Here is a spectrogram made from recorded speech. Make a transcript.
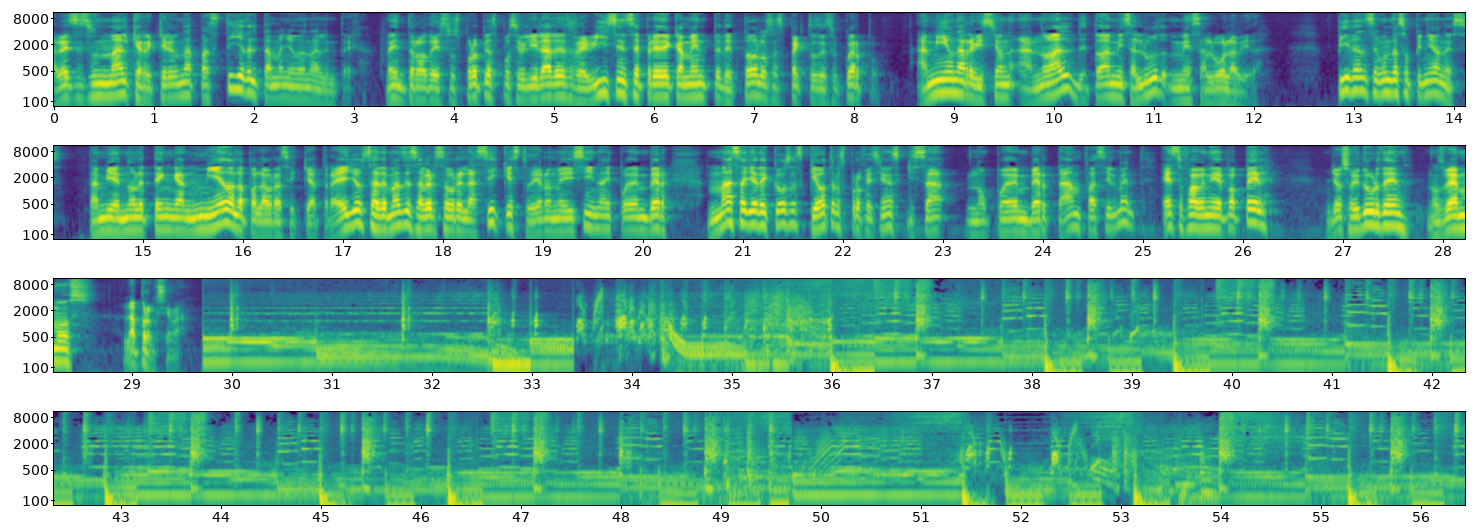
A veces es un mal que requiere una pastilla del tamaño de una lenteja. Dentro de sus propias posibilidades, revísense periódicamente de todos los aspectos de su cuerpo. A mí una revisión anual de toda mi salud me salvó la vida. Pidan segundas opiniones. También no le tengan miedo a la palabra psiquiatra. Ellos, además de saber sobre la psique, estudiaron medicina y pueden ver más allá de cosas que otras profesiones quizá no pueden ver tan fácilmente. Esto fue Avenida de Papel. Yo soy Durden. Nos vemos la próxima.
